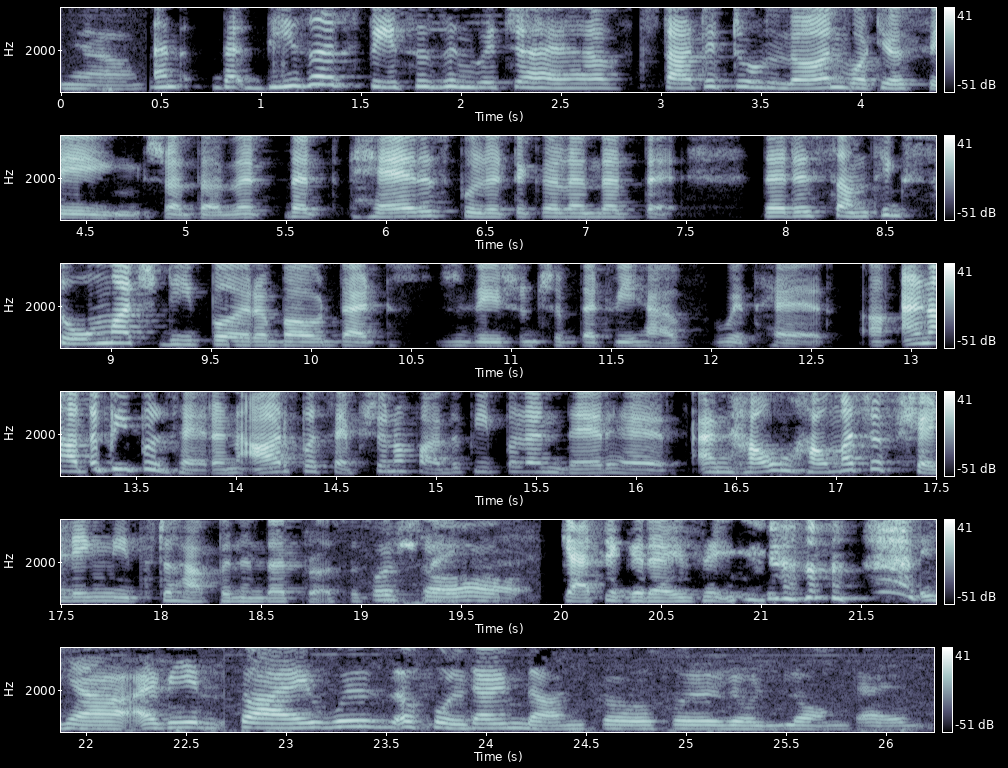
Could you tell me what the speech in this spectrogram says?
yeah and that these are spaces in which i have started to learn what you're saying shraddha that that hair is political and that the, there is something so much deeper about that relationship that we have with hair uh, and other people's hair and our perception of other people and their hair and how how much of shedding needs to happen in that process For of sure. like categorizing yeah i mean so i was a full-time dancer for a really long time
